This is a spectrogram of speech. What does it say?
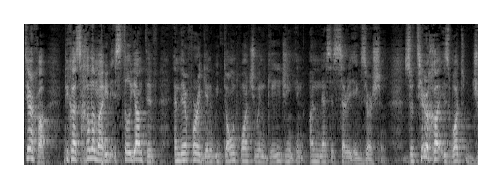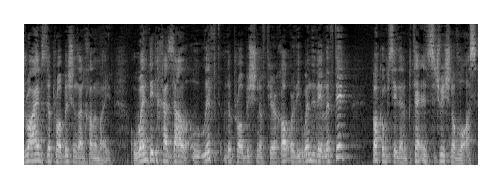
Tircha. Because Chalamayid is still Yamtiv, and therefore, again, we don't want you engaging in unnecessary exertion. So tircha is what drives the prohibitions on chalamayid. When did Chazal lift the prohibition of tircha, or the, when did they lift it? Welcome say then a situation of loss.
